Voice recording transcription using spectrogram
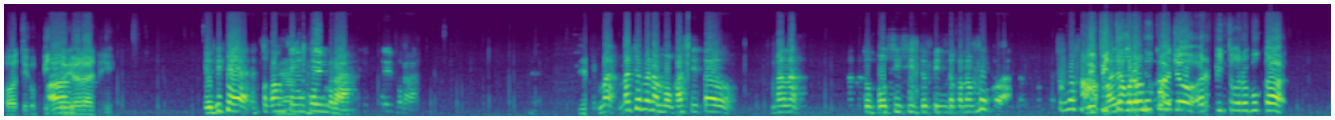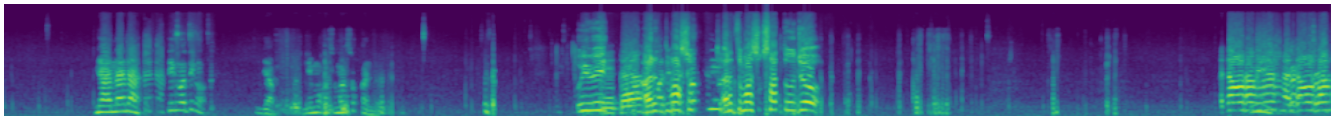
Oh, tiga pintu Oh. lah nih. Jadi saya tukang Ya. kamera. Ma- macam mana mau kasih tahu mana tuh posisi tuh pintu kena buka? Sama. Eh, pintu orang buka. Jo. Ada pintu udah buka. Nah nah nah, tengok tengok. Sekejap, ini mau kasih masukan. Wih, wih. Ada termasuk, ada termasuk satu, Jo. Ada orang Wih, ada orang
